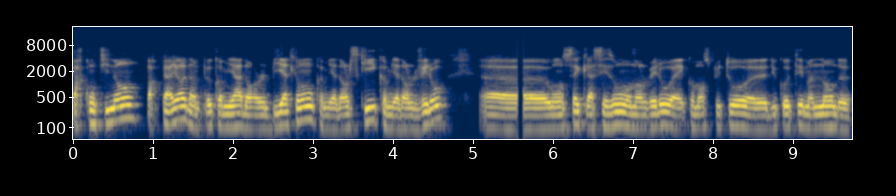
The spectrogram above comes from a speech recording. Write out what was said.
par continent, par période, un peu comme il y a dans le biathlon, comme il y a dans le ski, comme il y a dans le vélo, où on sait que la saison dans le vélo elle commence plutôt du côté maintenant de,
